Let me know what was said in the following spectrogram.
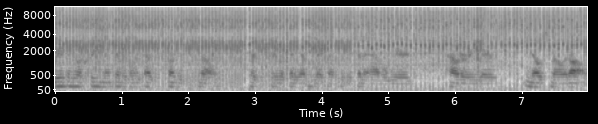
weird thing about cream makeup is it always has a pleasant smell, versus pretty much any other makeup is just gonna have a weird powdery or no smell at all.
